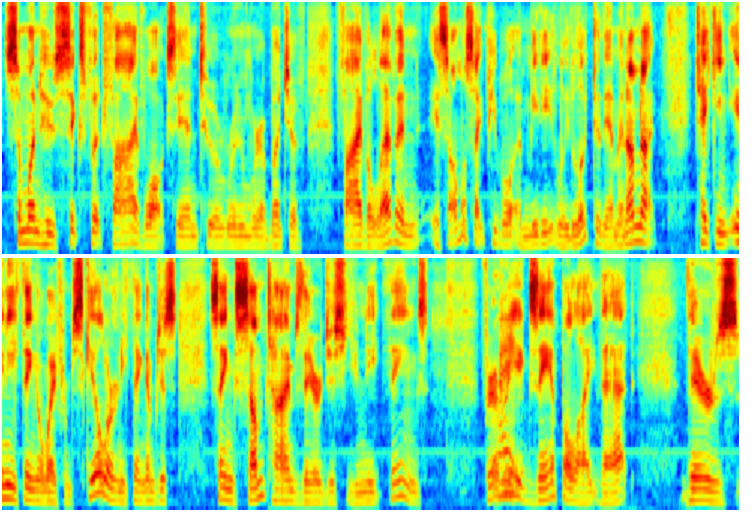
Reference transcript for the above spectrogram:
someone who's six foot five walks into a room where a bunch of five eleven. It's almost like people immediately look to them. And I'm not taking anything away from skill or anything. I'm just saying sometimes they are just unique things. For every right. example like that, there's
